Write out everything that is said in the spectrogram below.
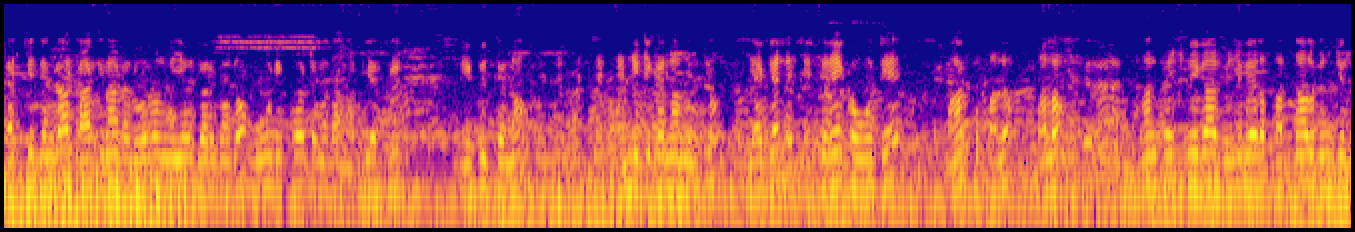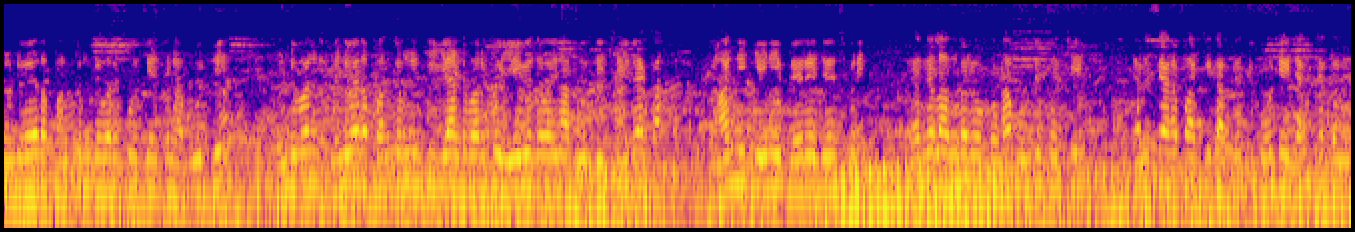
ఖచ్చితంగా కాకినాడ రూరల్ నియోజకవర్గంలో మూడు కోట్ల అభ్యర్థి నెగ్గుతున్నాం అన్నిటికన్నా ముఖ్యం జగన్ వ్యతిరేక ఓటే మాకు బలం బలం. అనంతలక్ష్మి గారు రెండు వేల పద్నాలుగు నుంచి రెండు వేల పంతొమ్మిది వరకు చేసిన అభివృద్ధి రెండు వంద రెండు వేల పంతొమ్మిది నుంచి ఇవాటి వరకు ఏ విధమైన అభివృద్ధి చేయలేక దాన్ని దీన్ని వేరే చేసుకుని ప్రజలందరూ కూడా ముందుకొచ్చి జనసేన పార్టీకి అభ్యర్థి పోటీ చేయడానికి సిద్ధంగా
